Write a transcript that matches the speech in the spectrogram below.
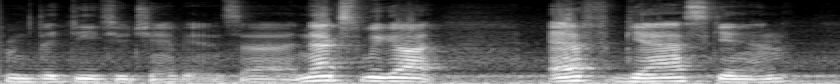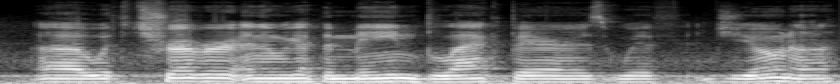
from the D two champions. Uh, next, we got F Gaskin uh, with Trevor, and then we got the Maine Black Bears with Giona.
